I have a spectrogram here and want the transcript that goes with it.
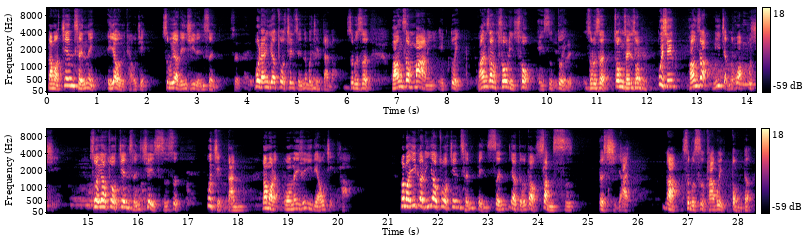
那么奸臣呢也要有条件，是不是要怜惜人身？是，不然你要做奸臣那么简单了，嗯，是不是？皇上骂你也对，皇上说你错也是对，对，是不是？忠臣说不行，皇上你讲的话不行，所以要做奸臣确实是不简单。那么呢，我们去了解他。那么一个人要做奸臣，本身要得到上司的喜爱，那是不是他会懂得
